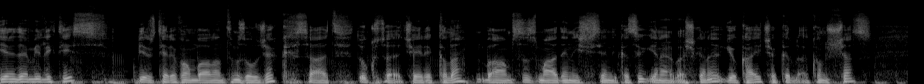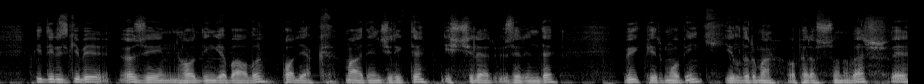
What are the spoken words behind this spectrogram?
Yeniden birlikteyiz. Bir telefon bağlantımız olacak. Saat 9'a çeyrek kala Bağımsız Maden İş Sendikası Genel Başkanı Gökay Çakır'la konuşacağız. Bildiğiniz gibi Özyeğin Holding'e bağlı Polyak Madencilik'te işçiler üzerinde büyük bir mobbing yıldırma operasyonu var ve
